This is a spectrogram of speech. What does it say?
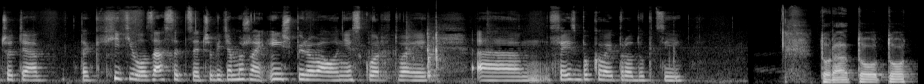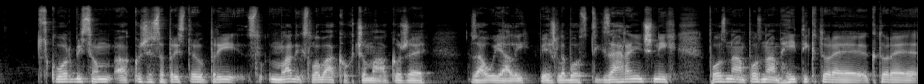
čo ťa tak chytilo za srdce, čo by ťa možno aj inšpirovalo neskôr v tvojej um, facebookovej produkcii? To, to, to skôr by som akože sa pristavil pri mladých Slovákoch, čo má akože zaujali, vieš, lebo z tých zahraničných poznám, poznám hity, ktoré, ktoré e,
